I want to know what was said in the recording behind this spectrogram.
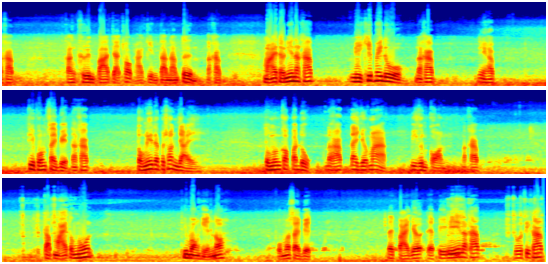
นะครับ กลางคืนปลาจะชอบหากินตามน้ำตื้นนะครับ หมายแถวนี้นะครับ มีคลิปให้ดูนะครับ นี่ครับ ที่ผมใส่เบ็ดนะครับ ตรงนี้ได้ปลาช่อนใหญ่ ตรงนู้นก็ปลาดุกนะครับ ได้เยอะมากปีก่อนๆนะครับ กับหมายตรงนู้นที่มองเห็นเนาะผมมาใส่เบ็ด ได้ปลาเยอะ แต่ปีนี้นะครับ ดูสิครับ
